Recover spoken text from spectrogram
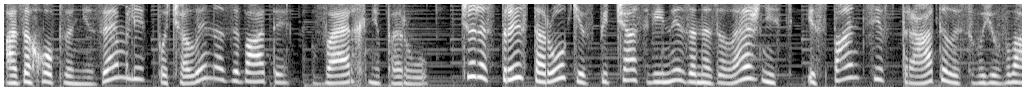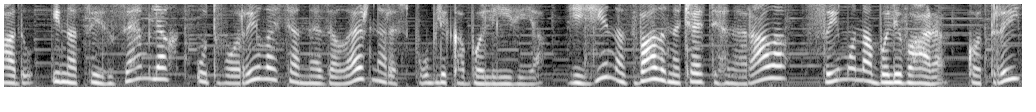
а захоплені землі почали називати Верхнє Перу. Через 300 років під час війни за незалежність іспанці втратили свою владу, і на цих землях утворилася Незалежна Республіка Болівія. Її назвали на честь генерала Симона Болівара, котрий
